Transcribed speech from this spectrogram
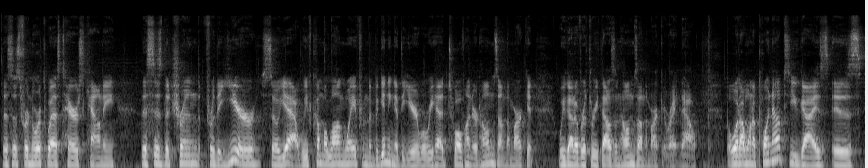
this is for Northwest Harris County. This is the trend for the year. So yeah, we've come a long way from the beginning of the year where we had 1,200 homes on the market. We got over 3,000 homes on the market right now. But what I want to point out to you guys is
